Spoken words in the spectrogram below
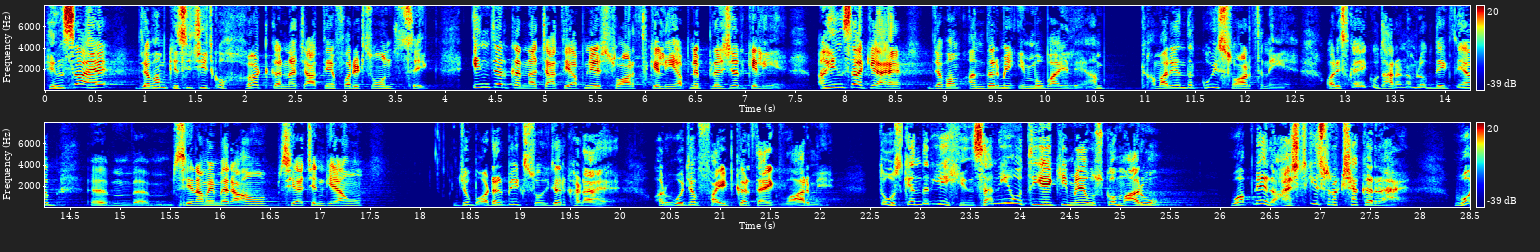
हिंसा है जब हम किसी चीज़ को हर्ट करना चाहते हैं for its own sake injure करना चाहते हैं अपने स्वार्थ के लिए, अपने प्लेजर के लिए। अहिंसा क्या है? जब हम अंदर में इमोबाइल हैं, हम, हमारे अंदर कोई स्वार्थ नहीं है। और इसका एक उदाहरण हम लोग देखते हैं। अब सेना में मैं रहा हूँ, सियाचिन गया हूँ, जो बॉर्डर पे एक सोल्जर खड़ा है और वो जब फाइट करता है एक वार में तो उसके अंदर ये हिंसा नहीं होती है कि मैं उसको मारूं। वो अपने राष्ट्र की सुरक्षा कर रहा है। वो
